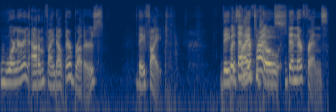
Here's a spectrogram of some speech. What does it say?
Warner and Adam find out they're brothers. They fight. They But decide to go. Then they're friends.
